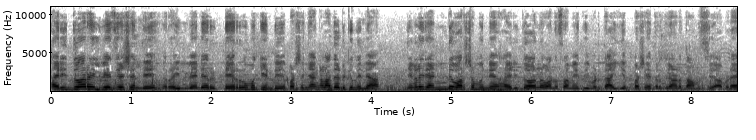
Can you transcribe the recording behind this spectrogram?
ഹരിദ്വാർ റെയിൽവേ സ്റ്റേഷനിൽ റെയിൽവേന്റെ റിട്ടയർ റൂമൊക്കെ ഉണ്ട്. പക്ഷെ ഞങ്ങൾ അത് എടുക്കുന്നില്ല. ഞങ്ങൾ രണ്ട് വർഷം മുന്നേ ഹരിദ്വാറിൽ വന്ന സമയത്ത് ഇവിടുത്തെ അയ്യപ്പ ക്ഷേത്രത്തിലാണ് താമസിച്ചത്. അവിടെ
